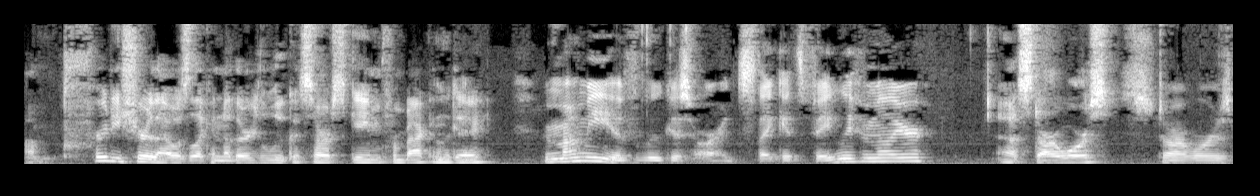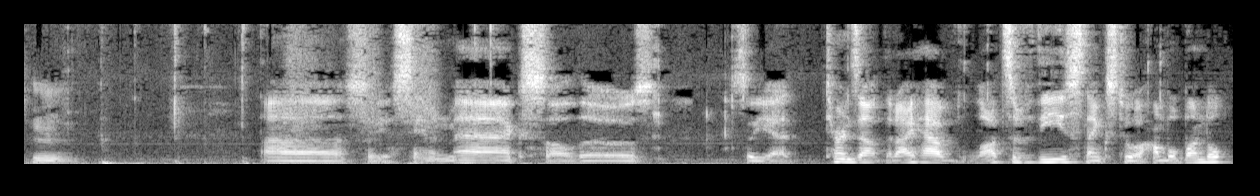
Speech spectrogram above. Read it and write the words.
I'm pretty sure that was like another LucasArts game from back in the day. Remind me of Lucas Arts. Like it's vaguely familiar. Uh, Star Wars. Star Wars. Hmm. Uh, so yeah, Sam and Max, all those. So yeah, turns out that I have lots of these thanks to a humble bundle.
